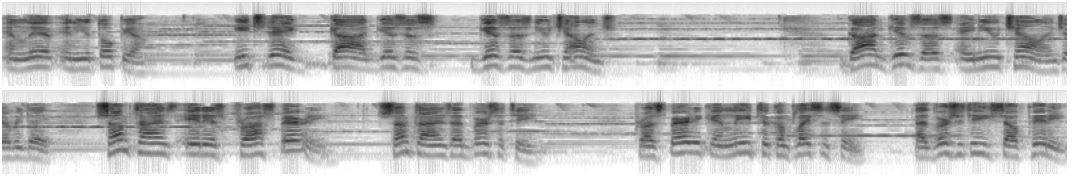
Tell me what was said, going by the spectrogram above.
and live in utopia. Each day God gives us gives us new challenge. God gives us a new challenge every day. Sometimes it is prosperity, sometimes adversity. Prosperity can lead to complacency, adversity, self pity.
